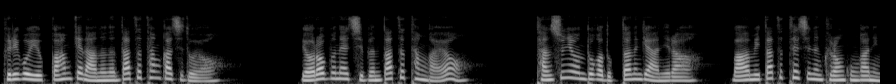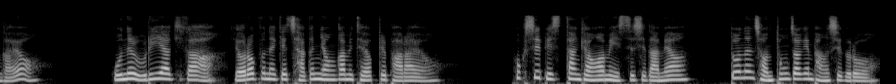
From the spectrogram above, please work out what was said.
그리고 이웃과 함께 나누는 따뜻함까지도요. 여러분의 집은 따뜻한가요? 단순히 온도가 높다는 게 아니라 마음이 따뜻해지는 그런 공간인가요? 오늘 우리 이야기가 여러분에게 작은 영감이 되었길 바라요. 혹시 비슷한 경험이 있으시다면 또는 전통적인 방식으로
